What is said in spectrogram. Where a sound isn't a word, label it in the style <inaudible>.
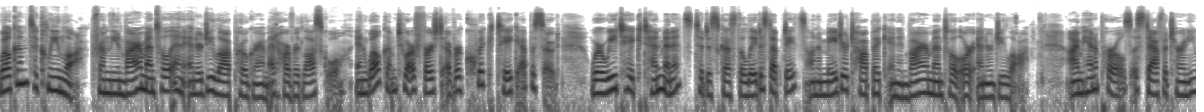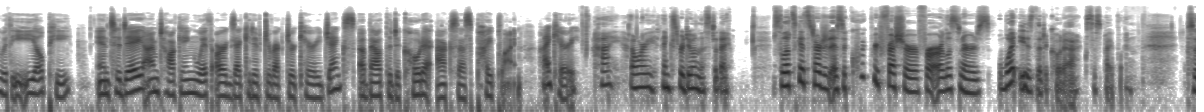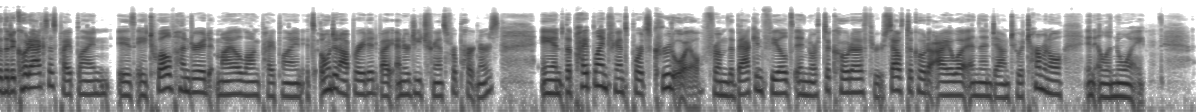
Welcome to Clean Law from the Environmental and Energy Law program at Harvard Law School, and welcome to our first ever Quick Take episode, where we take 10 minutes to discuss the latest updates on a major topic in environmental or energy law. I'm Hannah Perls, a staff attorney with EELP, and today I'm talking with our executive director, Carrie Jenks, about the Dakota Access Pipeline. Hi, Carrie. Hi, how are you? Thanks for doing this today. So let's get started. As a quick refresher for our listeners, what is the Dakota Access Pipeline? So, the Dakota Access Pipeline is a 1,200 mile long pipeline. It's owned and operated by Energy Transfer Partners. And the pipeline transports crude oil from the Bakken fields in North Dakota through South Dakota, Iowa, and then down to a terminal in Illinois.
